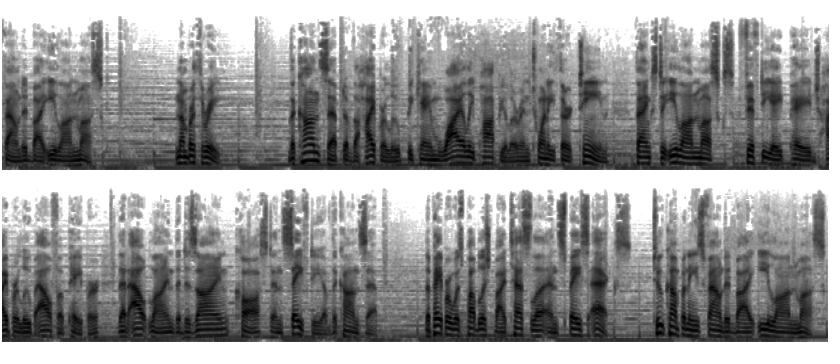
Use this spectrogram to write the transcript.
founded by Elon Musk. Number 3. The concept of the Hyperloop became wildly popular in 2013 thanks to Elon Musk's 58-page Hyperloop Alpha paper that outlined the design, cost, and safety of the concept. The paper was published by Tesla and SpaceX, two companies founded by Elon Musk.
